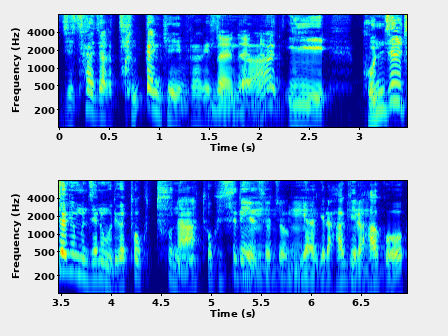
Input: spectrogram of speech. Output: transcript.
이제 사회자가 잠깐 개입을 하겠습니다. 네, 네, 네. 이 본질적인 문제는 우리가 토크 2나 토크 3에서 음, 좀 음, 이야기를 하기를 음, 하고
